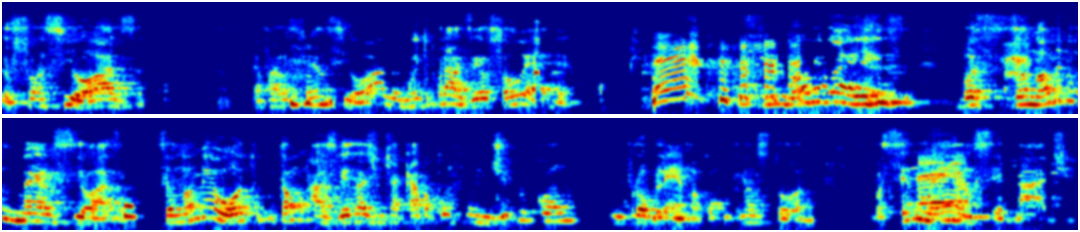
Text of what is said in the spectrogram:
eu sou ansiosa. Eu falo, você é ansiosa? Muito prazer, eu sou o Éder. É. Seu nome não é esse. Você, seu nome não é ansiosa, seu nome é outro. Então, às vezes, a gente acaba confundindo com o problema, com o transtorno. Você não é, é ansiedade,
